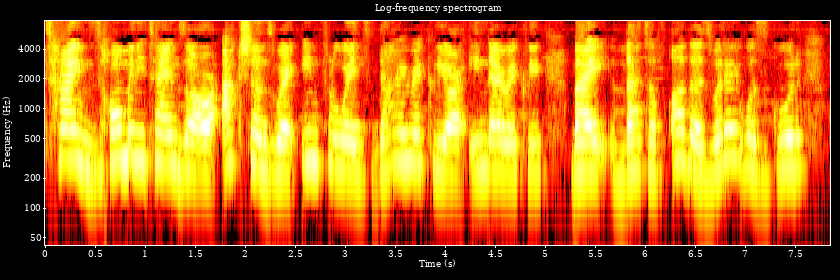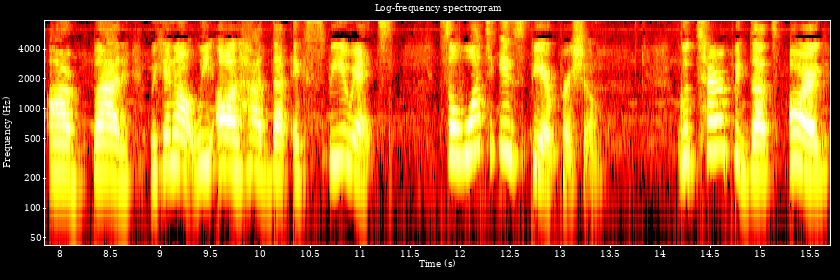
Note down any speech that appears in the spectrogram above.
times, how many times our actions were influenced directly or indirectly by that of others, whether it was good or bad. We cannot, we all had that experience. So, what is peer pressure? GoodTherapy.org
